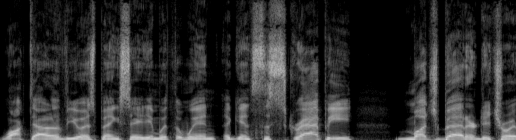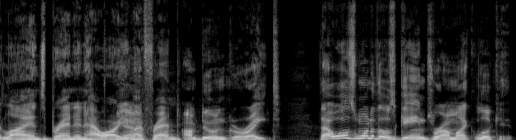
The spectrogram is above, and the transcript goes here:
walked out of US Bank Stadium with the win against the scrappy, much better Detroit Lions. Brandon, how are you, my friend? I'm doing great. That was one of those games where I'm like, look it.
